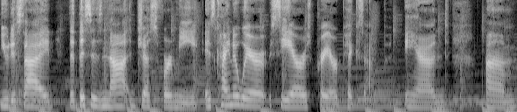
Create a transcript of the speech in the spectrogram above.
you decide that this is not just for me, is kind of where Ciara's prayer picks up. And um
